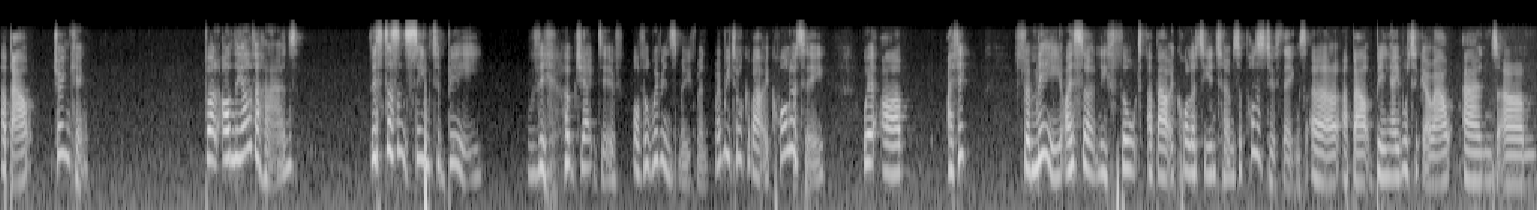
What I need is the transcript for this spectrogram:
about drinking. But on the other hand, this doesn't seem to be the objective of the women's movement. When we talk about equality, we're, uh, I think for me, I certainly thought about equality in terms of positive things, uh, about being able to go out and um,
